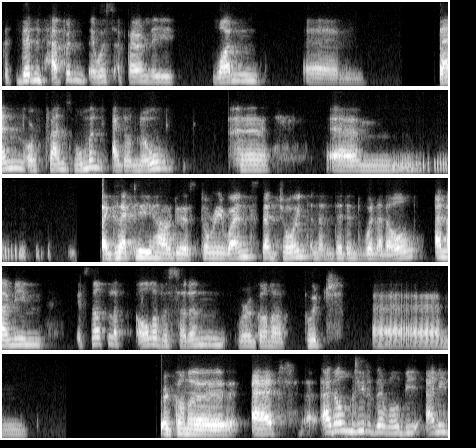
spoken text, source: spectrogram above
that didn't happen there was apparently one um, man or trans woman i don't know uh, um, exactly how the story went that joined and then didn't win at all and i mean it's not like all of a sudden we're gonna put um, we're gonna add i don't believe that there will be any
